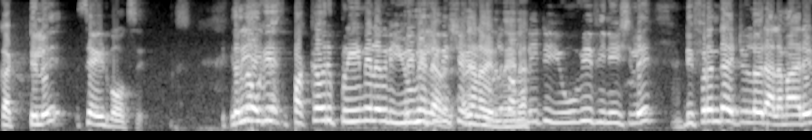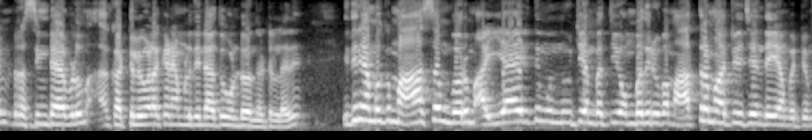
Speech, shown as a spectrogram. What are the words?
കട്ടിൽ സൈഡ് ബോക്സ് പക്ക ഒരു premium level U V complete U V ഫിനിഷിൽ ഡിഫറെന്റ് ആയിട്ടുള്ള ഒരു അലമാരയും ഡ്രസ്സിംഗ് ടേബിളും കട്ടിലുകളൊക്കെയാണ് നമ്മൾ ഇതിന്റെ അകത്ത് കൊണ്ടുവന്നിട്ടുള്ളത്. ഇതിന് നമുക്ക് മാസം വെറും അയ്യായിരത്തി മുന്നൂറ്റി എൺപത്തി ഒമ്പത് രൂപ മാത്രം മാറ്റി വെച്ച് എന്ത് ചെയ്യാൻ പറ്റും?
